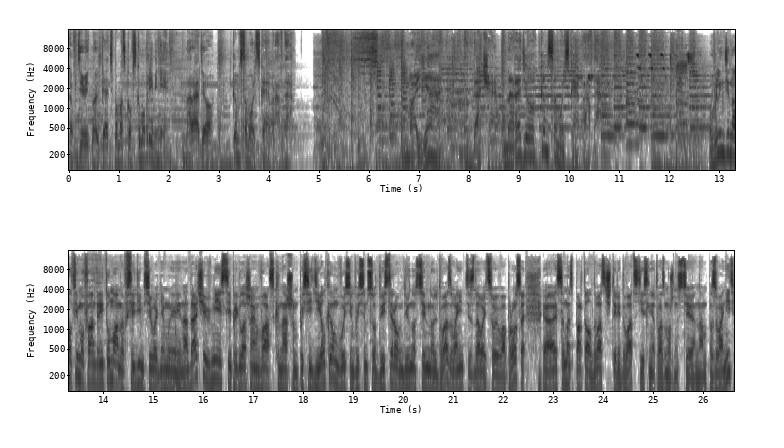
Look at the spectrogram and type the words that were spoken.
в 9.05 по московскому времени на радио «Комсомольская правда». «Моя дача» на радио «Комсомольская правда». Валентин Алфимов и Андрей Туманов. Сидим сегодня мы на даче вместе. Приглашаем вас к нашим посиделкам. 8 800 200 ровно 9702. Звоните, задавайте свои вопросы. Э, СМС-портал 2420, если нет возможности нам позвонить.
